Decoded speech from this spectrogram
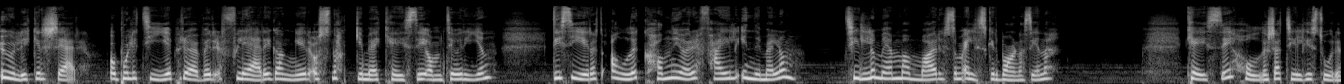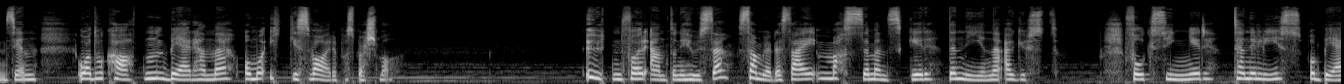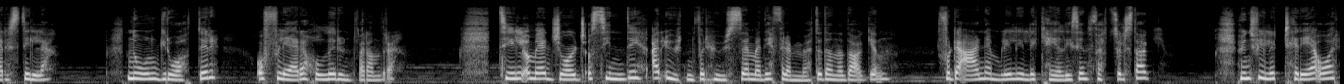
Ulykker skjer, og politiet prøver flere ganger å snakke med Casey om teorien. De sier at alle kan gjøre feil innimellom, til og med mammaer som elsker barna sine. Casey holder seg til historien sin, og advokaten ber henne om å ikke svare på spørsmål. Utenfor Anthony-huset samler det seg masse mennesker den 9. august. Folk synger, tenner lys og ber stille. Noen gråter, og flere holder rundt hverandre. Til og med George og Cindy er utenfor huset med de fremmøtte denne dagen, for det er nemlig lille Kayleigh sin fødselsdag. Hun fyller tre år.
